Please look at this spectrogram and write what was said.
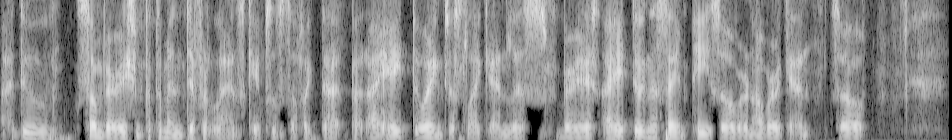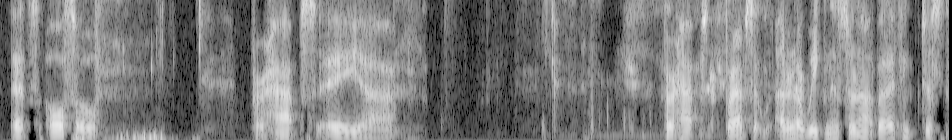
I do some variation, put them in different landscapes and stuff like that. But I hate doing just like endless variation. I hate doing the same piece over and over again. So that's also perhaps a uh, perhaps perhaps I don't know weakness or not, but I think just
